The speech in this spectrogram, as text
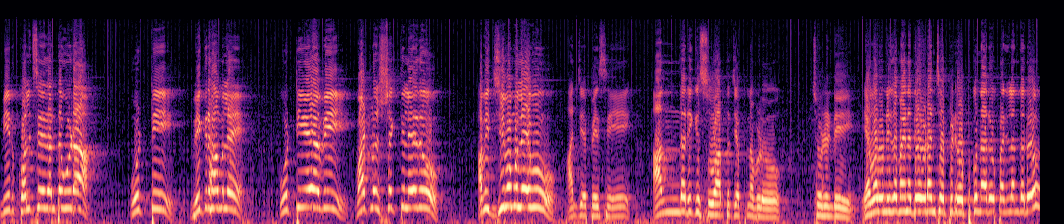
మీరు కొలిచేదంతా కూడా ఉట్టి విగ్రహములే. ఉట్టియే అవి. వాటిలో శక్తి లేదు. అవి జీవము లేవు. అని చెప్పేసి అందరికీ సువార్త చెప్పినప్పుడు చూడండి ఎవరు నిజమైన దేవుడు అని చెప్పి ఒప్పుకున్నారు ప్రజలందరూ?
